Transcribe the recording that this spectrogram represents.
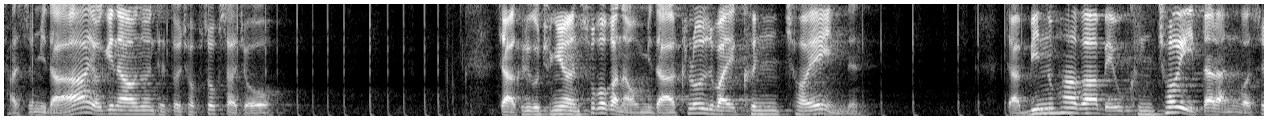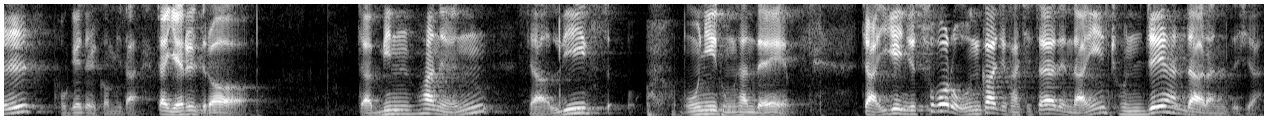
닫습니다. 여기 나오는 대또 접속사죠. 자, 그리고 중요한 수거가 나옵니다. by 근처에 있는. 자, 민화가 매우 근처에 있다라는 것을 보게 될 겁니다. 자, 예를 들어, 자, 민화는, 자, lives on이 동사인데, 자, 이게 이제 수거로 on까지 같이 써야 된다. 이 존재한다라는 뜻이야.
